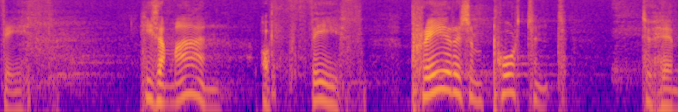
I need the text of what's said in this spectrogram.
faith? He's a man of faith. Prayer is important to him.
